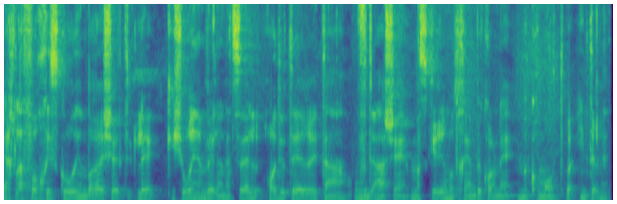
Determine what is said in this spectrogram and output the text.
איך להפוך אזכורים ברשת לכישורים ולנצל עוד יותר את העובדה שמזכירים אתכם בכל מיני מקומות באינטרנט.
